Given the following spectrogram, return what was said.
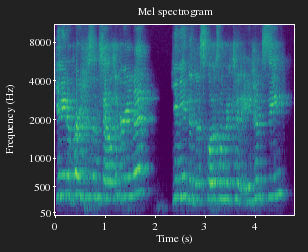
You need a purchase and sales agreement. You need the disclose limited agency.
